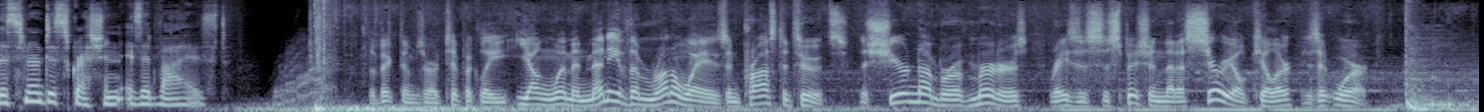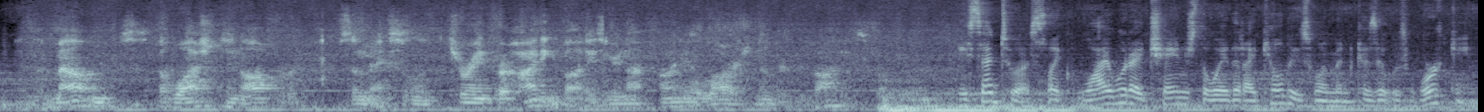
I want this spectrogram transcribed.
Listener discretion is advised. The victims are typically young women, many of them runaways and prostitutes. The sheer number of murders raises suspicion that a serial killer is at work. The mountains of Washington offer some excellent terrain for hiding bodies. You're not finding a large number of bodies. He said to us, like, why would I change the way that I kill these women? Because it was working.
